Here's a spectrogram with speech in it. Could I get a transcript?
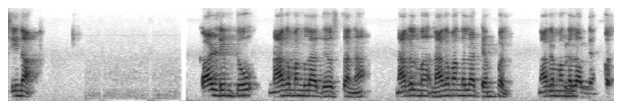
Sina called him to Nagamangala Devasthana, Nagalma, Nagamangala Temple, Nagamangala Temple,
